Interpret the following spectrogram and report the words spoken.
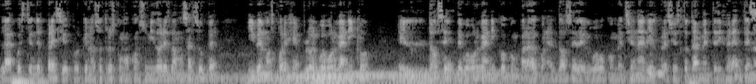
la cuestión del precio, porque nosotros como consumidores vamos al súper y vemos, por ejemplo, el huevo orgánico, el 12 de huevo orgánico comparado con el 12 del huevo convencional y el precio es totalmente diferente, ¿no?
